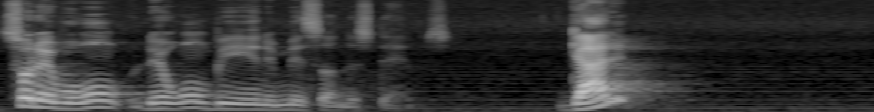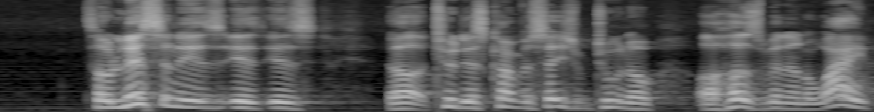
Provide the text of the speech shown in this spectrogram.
so there won't, there won't be any misunderstandings. Got it? So listen is, is, is uh, to this conversation between a, a husband and a wife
